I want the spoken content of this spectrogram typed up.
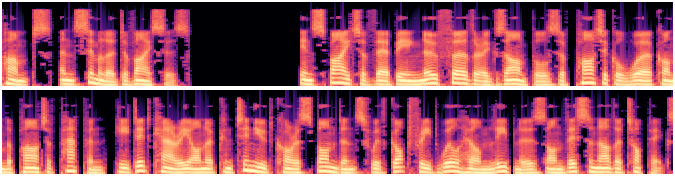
pumps, and similar devices. In spite of there being no further examples of particle work on the part of Papin, he did carry on a continued correspondence with Gottfried Wilhelm Leibniz on this and other topics.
